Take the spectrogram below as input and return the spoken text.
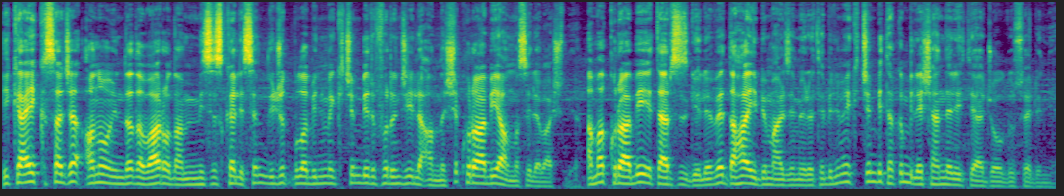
Hikaye kısaca ana oyunda da var olan Mrs. Kalis'in vücut bulabilmek için bir fırıncı ile anlaşıp kurabiye almasıyla başlıyor. Ama kurabiye yetersiz geliyor ve daha iyi bir malzeme üretebilmek için bir takım bileşenlere ihtiyacı olduğu söyleniyor.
